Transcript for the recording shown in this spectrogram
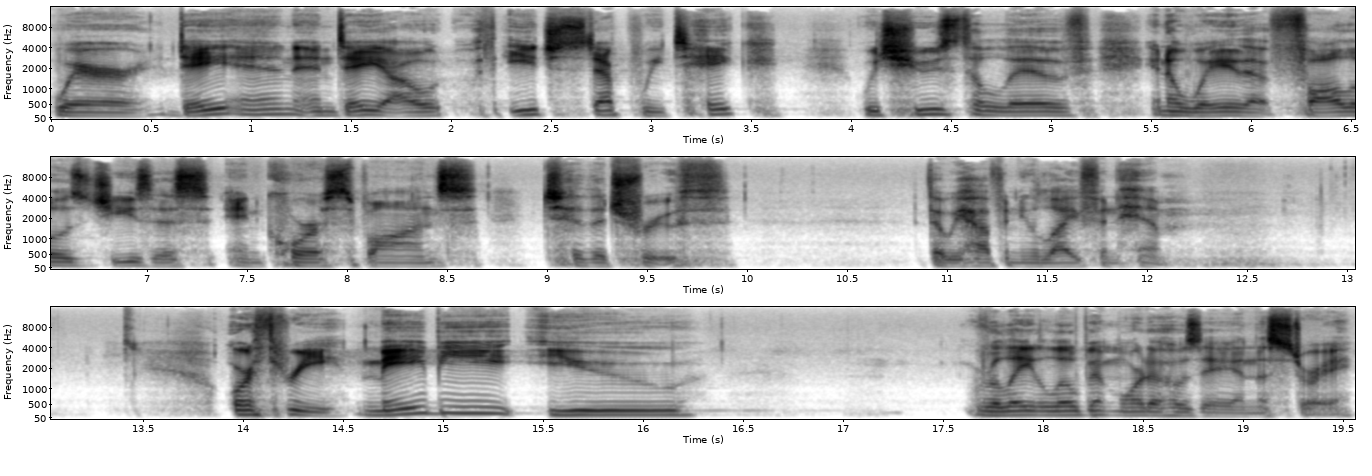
where day in and day out, with each step we take, we choose to live in a way that follows Jesus and corresponds to the truth that we have a new life in Him. Or three, maybe you relate a little bit more to Hosea in this story.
